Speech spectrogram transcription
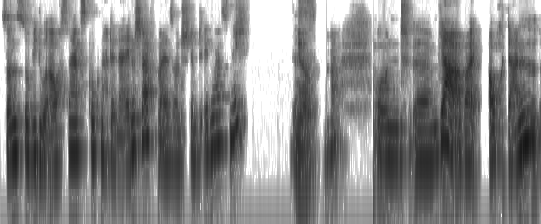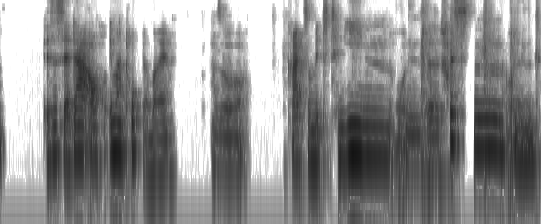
Sonst, so wie du auch sagst, guck nach der Leidenschaft, weil sonst stimmt irgendwas nicht. Das, ja. ja. Und ähm, ja, aber auch dann ist es ja da auch immer Druck dabei. Also gerade so mit Terminen und äh, Fristen und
